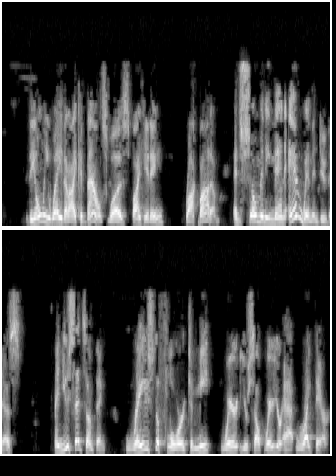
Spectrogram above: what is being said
the only way that I could bounce was by hitting rock bottom. And so many men and women do this. And you said something, raise the floor to meet where yourself, where you're at right there.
